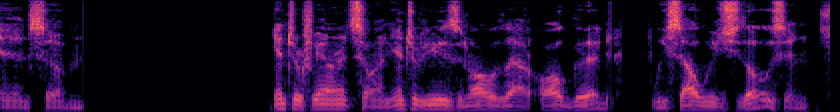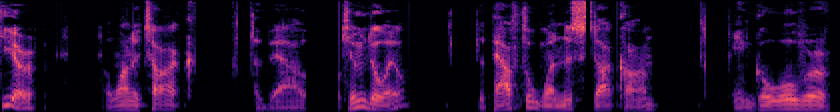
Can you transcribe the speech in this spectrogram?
and some interference on interviews and all of that, all good. We salvage those. And here, I want to talk about Tim Doyle, the path to oneness.com, and go over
